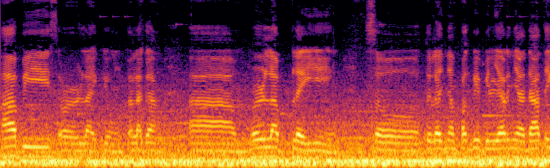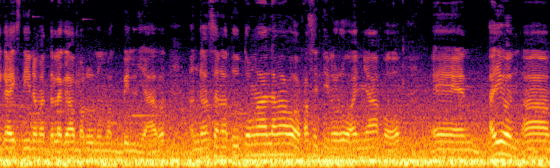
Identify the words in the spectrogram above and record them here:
hobbies or like yung talagang um, her love playing. So, tulad ng pagbibilyar niya, dati guys, di naman talaga marunong magbilyar. Hanggang sa natuto nga lang ako kasi tinuruan niya ako. And, ayun, um,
